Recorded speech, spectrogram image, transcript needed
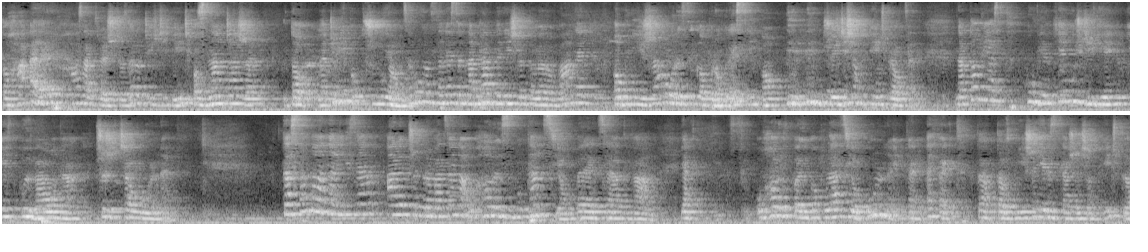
to HR, hazard ratio 0,35 oznacza, że to leczenie podtrzymujące, mówiąc nawiasem naprawdę nieźle tolerowane, obniżało ryzyko progresji o 65%. Natomiast ku wielkiemu zdziwieniu nie wpływało na przeżycia ogólne. Ta sama analiza, ale przeprowadzona u chorych z mutacją BRCA2, jak u chorych populacji ogólnej ten efekt, to, to zmniejszenie ryzyka 65%,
